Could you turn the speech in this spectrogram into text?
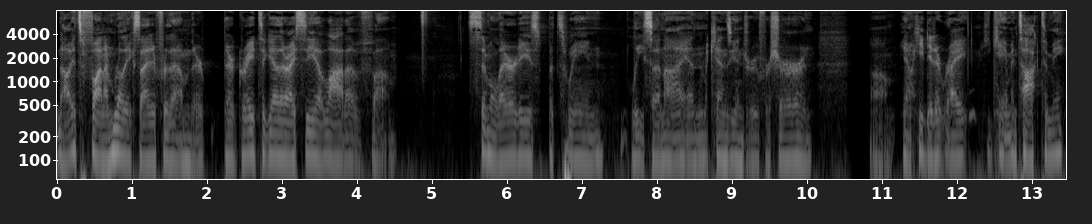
no, it's fun. I'm really excited for them. They're they're great together. I see a lot of um, similarities between Lisa and I and McKenzie and Drew for sure. And um, you know, he did it right. He came and talked to me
